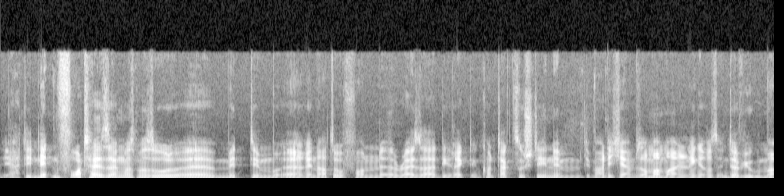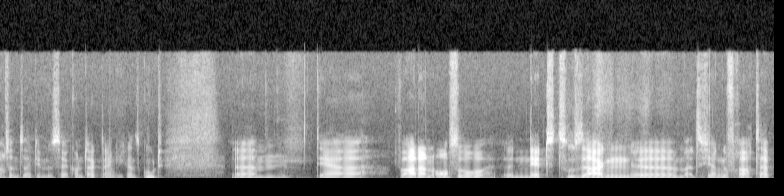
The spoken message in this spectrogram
ja, den netten Vorteil, sagen wir es mal so, äh, mit dem äh, Renato von äh, Riser direkt in Kontakt zu stehen. Dem, dem hatte ich ja im Sommer mal ein längeres Interview gemacht und seitdem ist der Kontakt eigentlich ganz gut. Ähm, der war dann auch so äh, nett zu sagen, ähm, als ich angefragt habe,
